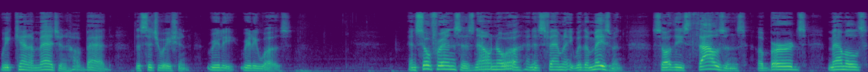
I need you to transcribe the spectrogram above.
we can't imagine how bad the situation really, really was. And so, friends, as now Noah and his family, with amazement, saw these thousands of birds, mammals,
